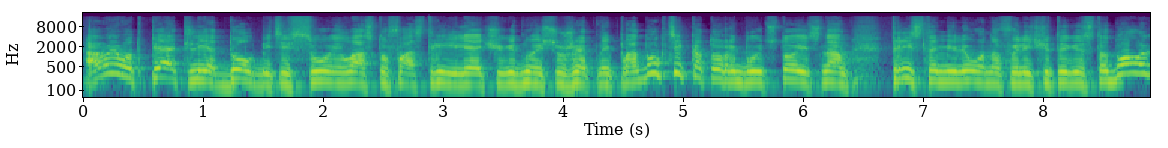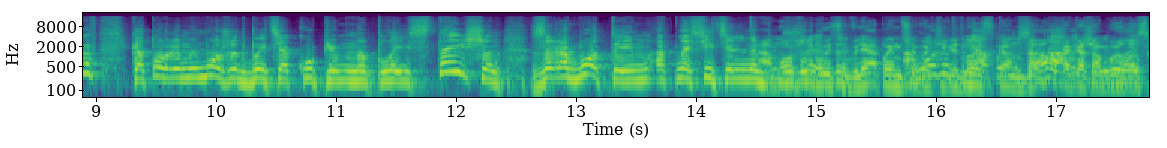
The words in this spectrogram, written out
А вы вот 5 лет долбитесь в свой Last of Us 3 или очередной сюжетный продуктик, который будет стоить нам 300 миллионов или 400 долларов, который мы, может быть, окупим на PlayStation, заработаем относительно бюджета. А может быть, вляпаемся а в очередной скандал, да, как это было скандал. с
